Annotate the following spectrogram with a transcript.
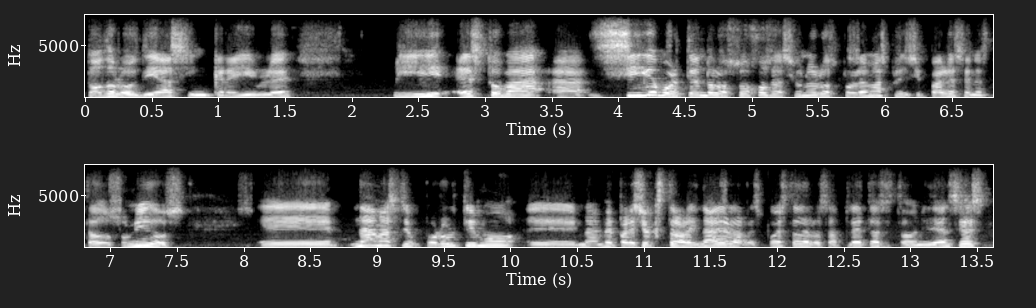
todos los días increíble. Y esto va sigue volteando los ojos hacia uno de los problemas principales en Estados Unidos. Eh, nada más por último, eh, me, pareció extraordinaria la respuesta de los atletas estadounidenses.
